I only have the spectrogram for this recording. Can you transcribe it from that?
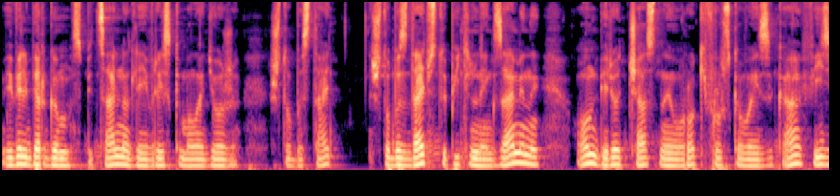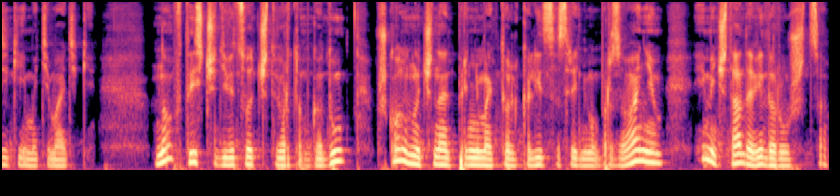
Вивельбергом специально для еврейской молодежи. Чтобы, стать, чтобы сдать вступительные экзамены, он берет частные уроки русского языка, физики и математики. Но в 1904 году в школу начинают принимать только лица с средним образованием, и мечта Давида рушится.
